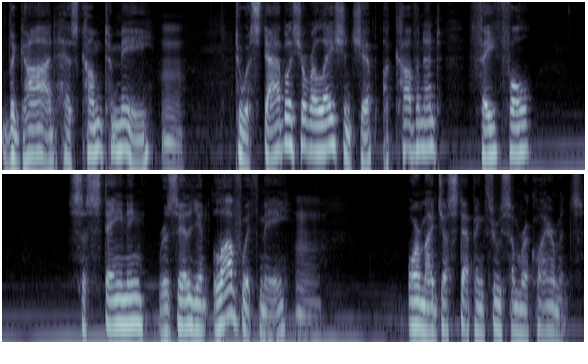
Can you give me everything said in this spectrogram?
the God has come to me hmm. to establish a relationship, a covenant, faithful, sustaining, resilient love with me? Or am I just stepping through some requirements?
